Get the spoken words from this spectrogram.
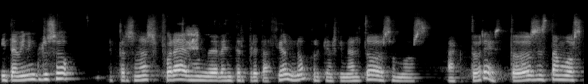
y también incluso personas fuera del mundo de la interpretación, ¿no? Porque al final todos somos actores, todos estamos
